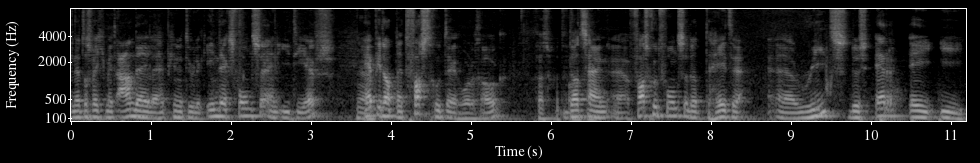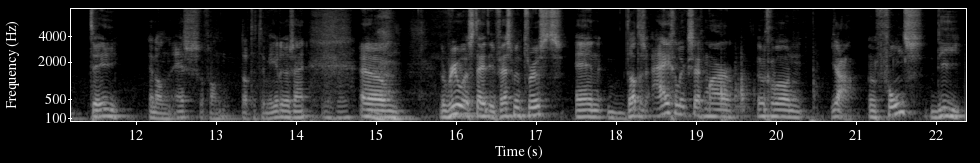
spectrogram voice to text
net als wat je met aandelen... heb je natuurlijk indexfondsen en ETF's. Ja, Heb je dat met vastgoed tegenwoordig ook? Dat zijn eh, vastgoedfondsen, dat heten eh, REITs, dus R-E-I-T en dan S, van dat het er meerdere zijn. Mhm. Ehm, Real Estate Investment Trusts. En dat is eigenlijk zeg maar een gewoon, ja, een fonds die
